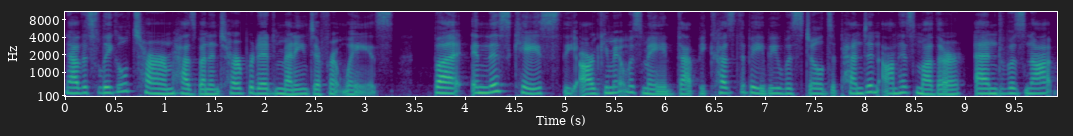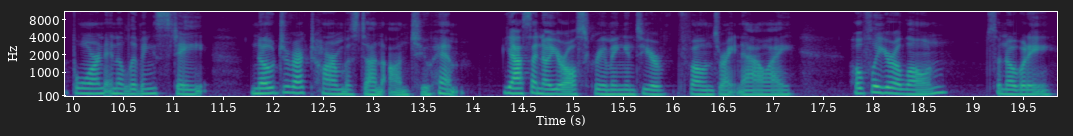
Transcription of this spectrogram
Now, this legal term has been interpreted many different ways. But in this case, the argument was made that because the baby was still dependent on his mother and was not born in a living state, no direct harm was done onto him. Yes, I know you're all screaming into your phones right now. I hopefully you're alone so nobody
